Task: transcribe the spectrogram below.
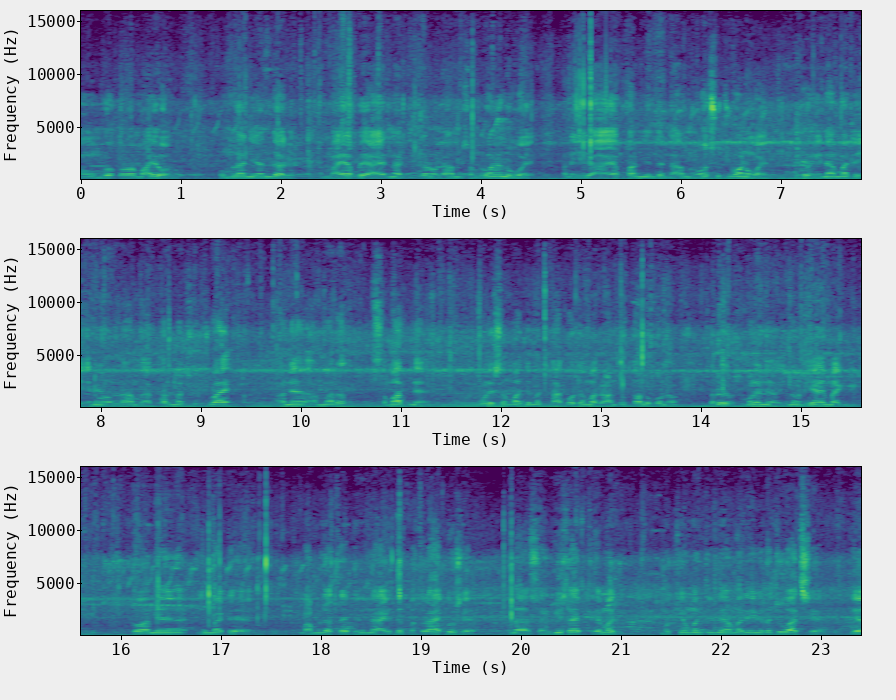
હુમલો કરવામાં આવ્યો હુમલાની અંદર માયાભાઈ આયરના દીકરાનું નામ સંભળવાયેલું હોય અને એ એફઆરની અંદર નામ ન સૂચવાનું હોય તો એના માટે એનું નામ એફઆરમાં સૂચવાય અને અમારા સમાજને કોળી સમાજ તેમજ ઠાકોર સમાજ રાણપુર તાલુકાનો સર્વે મળીને એનો ન્યાય માગી તો અમે એ માટે મામલદાર સાહેબને આવેદનપત્ર આપ્યું છે અને સંઘવી સાહેબ તેમજ મુખ્યમંત્રીને અમારી એવી રજૂઆત છે કે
